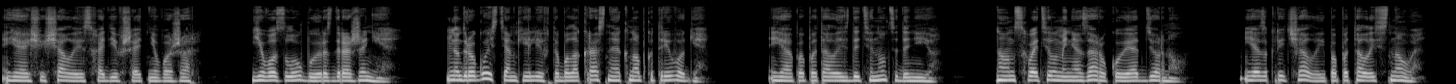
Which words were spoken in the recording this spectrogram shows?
Я ощущала исходивший от него жар, его злобу и раздражение. На другой стенке лифта была красная кнопка тревоги. Я попыталась дотянуться до нее, но он схватил меня за руку и отдернул. Я закричала и попыталась снова —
